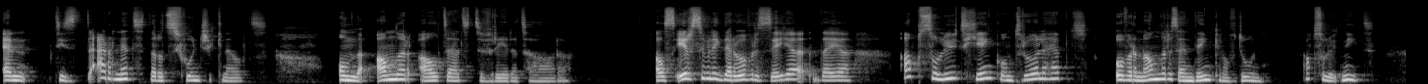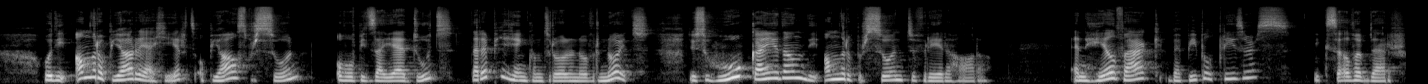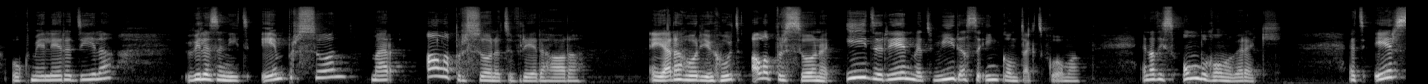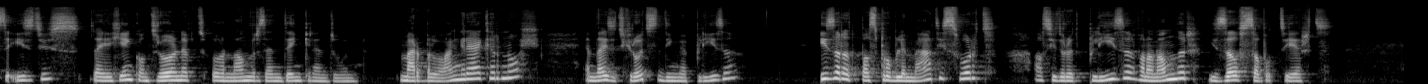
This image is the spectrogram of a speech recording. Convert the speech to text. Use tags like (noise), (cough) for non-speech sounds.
En het is daar net dat het schoentje knelt. Om de ander altijd tevreden te houden. Als eerste wil ik daarover zeggen dat je absoluut geen controle hebt over een ander zijn denken of doen. Absoluut niet. Hoe die ander op jou reageert, op jou als persoon, of op iets dat jij doet, daar heb je geen controle over, nooit. Dus hoe kan je dan die andere persoon tevreden houden? En heel vaak bij people pleasers, ik zelf heb daar ook mee leren dealen, willen ze niet één persoon, maar alle personen tevreden houden. En ja, dat hoor je goed, alle personen, iedereen met wie dat ze in contact komen. En dat is onbegonnen werk. Het eerste is dus dat je geen controle hebt over een ander zijn denken en doen. Maar belangrijker nog, en dat is het grootste ding met pleasen, is dat het pas problematisch wordt als je door het pleasen van een ander jezelf saboteert.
